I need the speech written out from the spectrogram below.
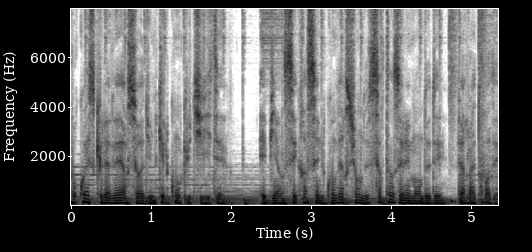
Pourquoi est-ce que la VR serait d'une quelconque utilité? Eh bien, c'est grâce à une conversion de certains éléments 2D vers la 3D.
